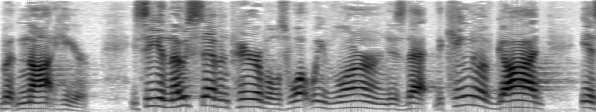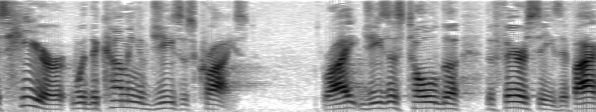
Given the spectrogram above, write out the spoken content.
but not here? You see, in those seven parables, what we've learned is that the kingdom of God is here with the coming of Jesus Christ right? Jesus told the, the Pharisees, if I,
